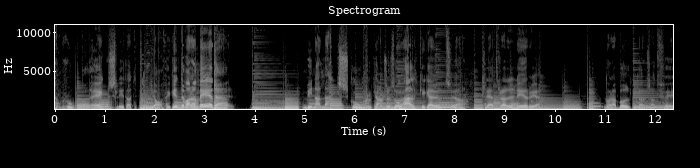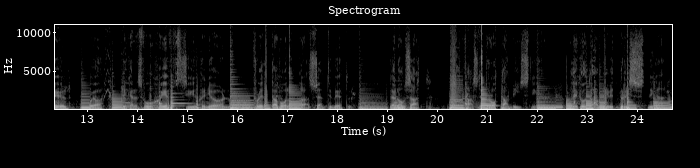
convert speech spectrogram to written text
De ropade ängsligt att jag fick inte vara med där. Mina lackskor kanske såg halkiga ut så jag klättrade ner igen. Några bultar satt fel och jag lyckades få chefsingenjören att flytta på dem några centimeter. Där de satt fanns det brottanvisningar och det kunde ha blivit bristningar.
